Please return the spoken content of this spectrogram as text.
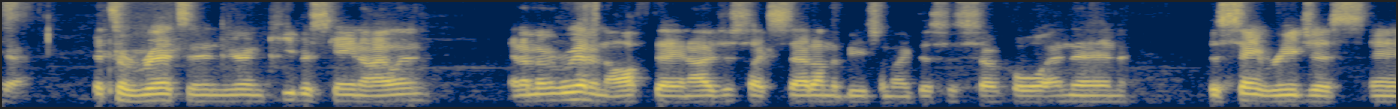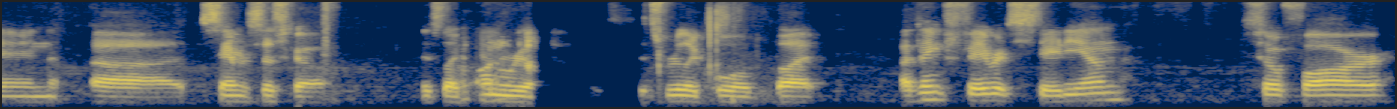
yeah, it's a Ritz, and you're in Key Biscayne Island. And I remember we had an off day, and I just like sat on the beach. I'm like, this is so cool. And then the St. Regis in uh, San Francisco, it's like unreal. It's really cool. But I think favorite stadium so far.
